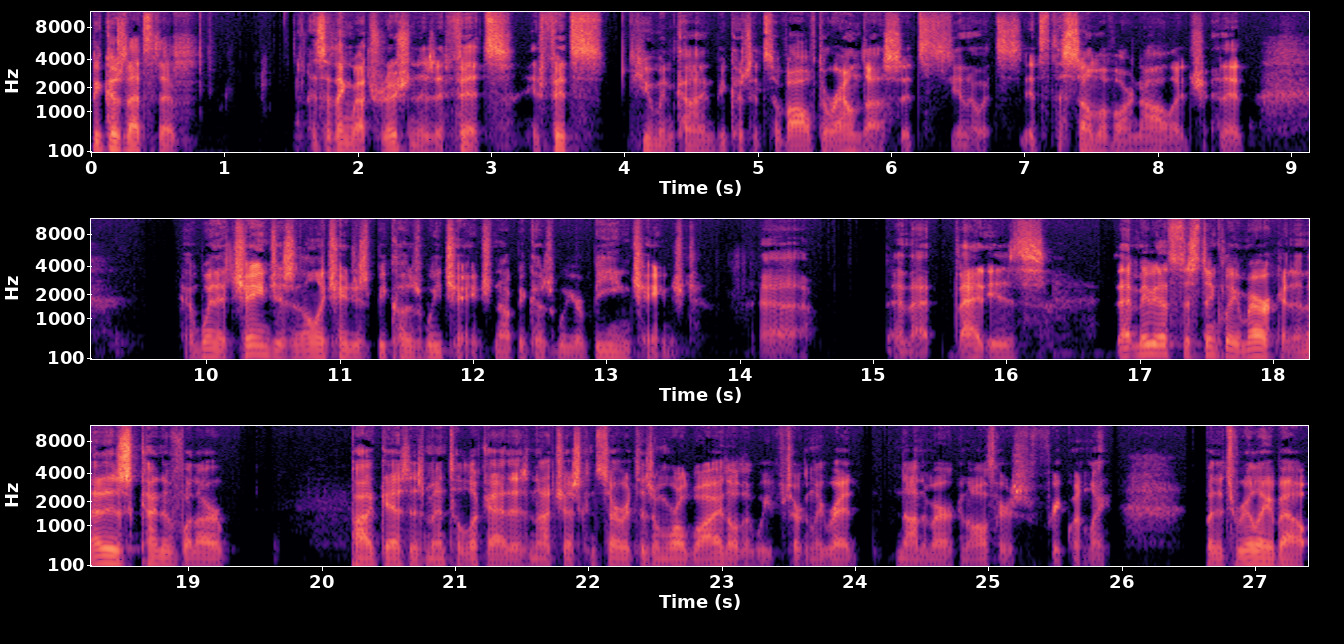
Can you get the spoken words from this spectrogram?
because that's the that's the thing about tradition is it fits it fits humankind because it's evolved around us it's you know it's it's the sum of our knowledge and it and when it changes it only changes because we change not because we are being changed uh, and that that is that maybe that's distinctly american and that is kind of what our podcast is meant to look at is not just conservatism worldwide although we've certainly read non-american authors frequently but it's really about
